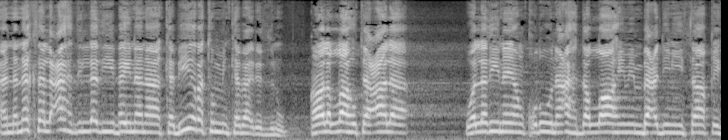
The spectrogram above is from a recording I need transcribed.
أن نكث العهد الذي بيننا كبيرة من كبائر الذنوب. قال الله تعالى والذين ينقضون عهد الله من بعد ميثاقه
